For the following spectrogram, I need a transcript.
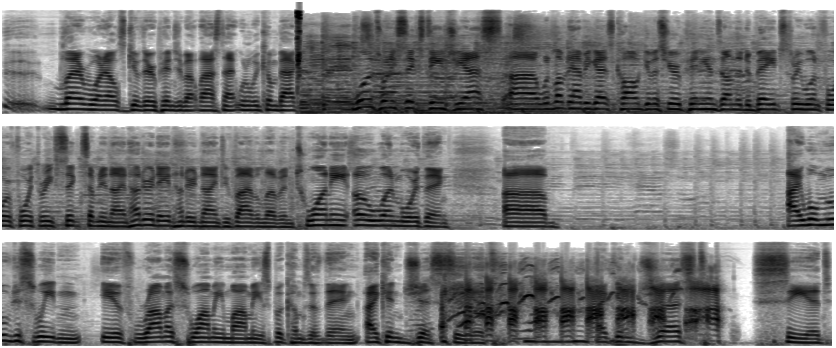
let everyone else give their opinion about last night when we come back. 126 DGS. Uh, would love to have you guys call. Give us your opinions on the debates. 314 436 7900 800 925 1120. Oh, one more thing. Um, I will move to Sweden if Ramaswamy Mommies becomes a thing. I can just see it. I can just see it.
